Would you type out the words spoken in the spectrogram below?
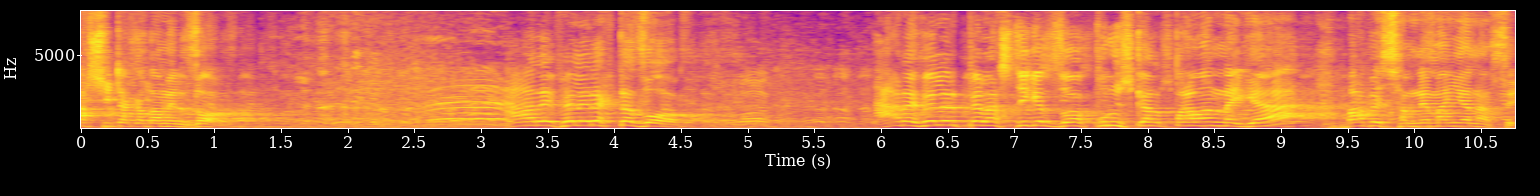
আশি টাকা দামের জগ আরে ফেলের একটা জগ। আরে ফেলের প্লাস্টিকের জগ পুরস্কার পাওয়ার নাই গা, বাপের সামনে মাইয়া নাচে।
